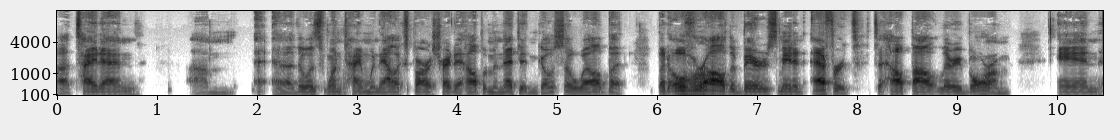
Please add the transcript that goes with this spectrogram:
uh, tight end. Um, uh, there was one time when Alex Bars tried to help him, and that didn't go so well. But but overall, the Bears made an effort to help out Larry Borom, and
